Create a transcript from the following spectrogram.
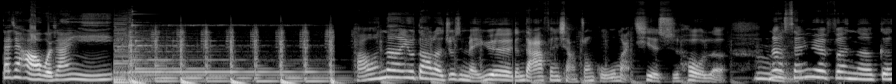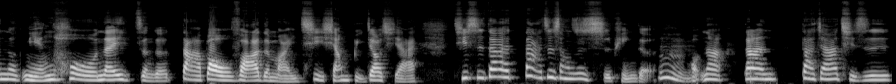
大家好，我是安怡。好，那又到了就是每月跟大家分享中古屋买气的时候了。那三月份呢，跟那年后那一整个大爆发的买气相比较起来，其实大概大致上是持平的。嗯，好，那当然。大家其实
